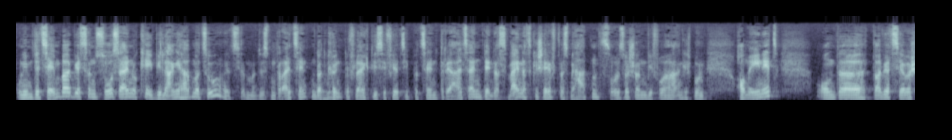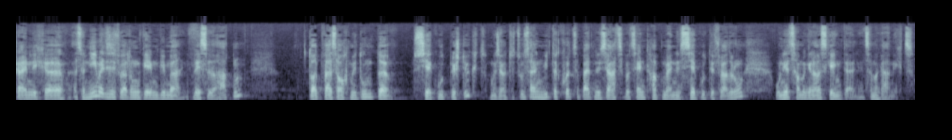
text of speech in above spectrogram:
Und im Dezember wird es dann so sein, okay, wie lange haben wir zu? Jetzt haben wir das am 13. Dort mhm. könnten vielleicht diese 40 Prozent real sein, denn das Weihnachtsgeschäft, was wir hatten, so ist er schon, wie vorher angesprochen, haben wir eh nicht. Und äh, da wird es sehr wahrscheinlich, äh, also nie mehr diese Förderung geben, wie wir letztes Jahr hatten. Dort war es auch mitunter sehr gut bestückt, muss ich auch dazu sagen. Mit der Kurzarbeit und diese 80 Prozent hatten wir eine sehr gute Förderung. Und jetzt haben wir genau das Gegenteil. Jetzt haben wir gar nichts.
